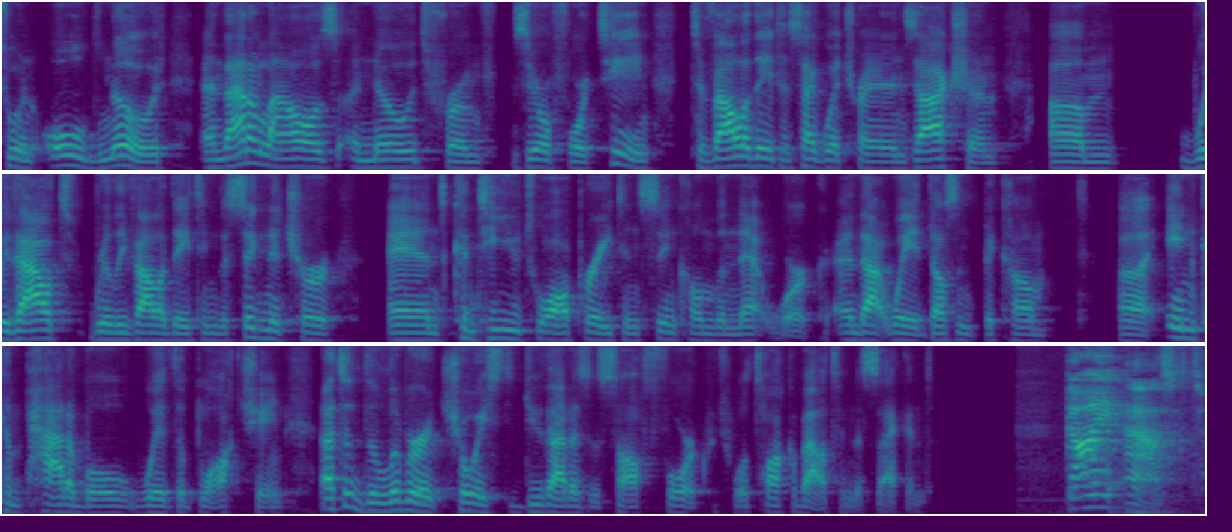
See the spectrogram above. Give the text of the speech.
to an old node, and that allows a node from 014 to validate a SegWit transaction um, without really validating the signature and continue to operate in sync on the network. And that way, it doesn't become uh, incompatible with the blockchain. That's a deliberate choice to do that as a soft fork, which we'll talk about in a second. Guy asked,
